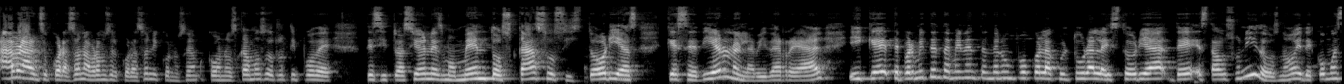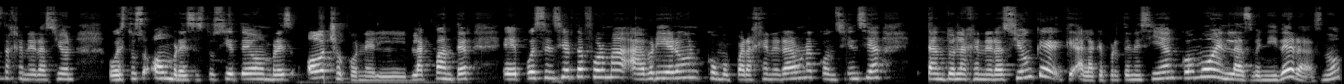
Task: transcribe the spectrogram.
abran su corazón, abramos el corazón y conozcamos otro tipo de, de, situaciones, momentos, casos, historias que se dieron en la vida real y que te permiten también entender un poco la cultura, la historia de Estados Unidos, ¿no? Y de cómo esta generación o estos hombres, estos siete hombres, ocho con el Black Panther, eh, pues en cierta forma abrieron como para generar una conciencia tanto en la generación que, a la que pertenecían como en las venideras, ¿no?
